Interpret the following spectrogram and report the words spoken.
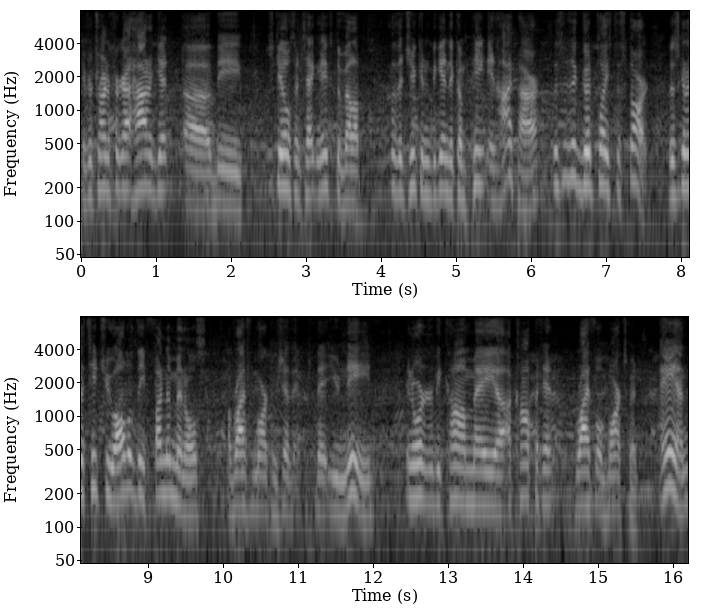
If you're trying to figure out how to get uh, the skills and techniques developed so that you can begin to compete in high power, this is a good place to start. This is going to teach you all of the fundamentals of rifle marksmanship that, that you need in order to become a, uh, a competent rifle marksman. And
